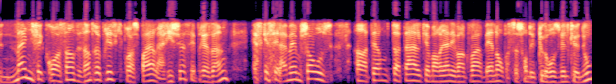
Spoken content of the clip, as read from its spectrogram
magnifique croissance des entreprises qui prospèrent. La richesse est présente. Est-ce que c'est la même chose en termes total que Montréal et Vancouver? Ben non, parce que ce sont des plus grosses villes que nous.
